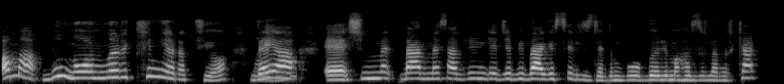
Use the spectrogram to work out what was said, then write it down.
Ama bu normları kim yaratıyor? Hı-hı. Veya e, şimdi ben mesela dün gece bir belgesel izledim bu bölüme hazırlanırken.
